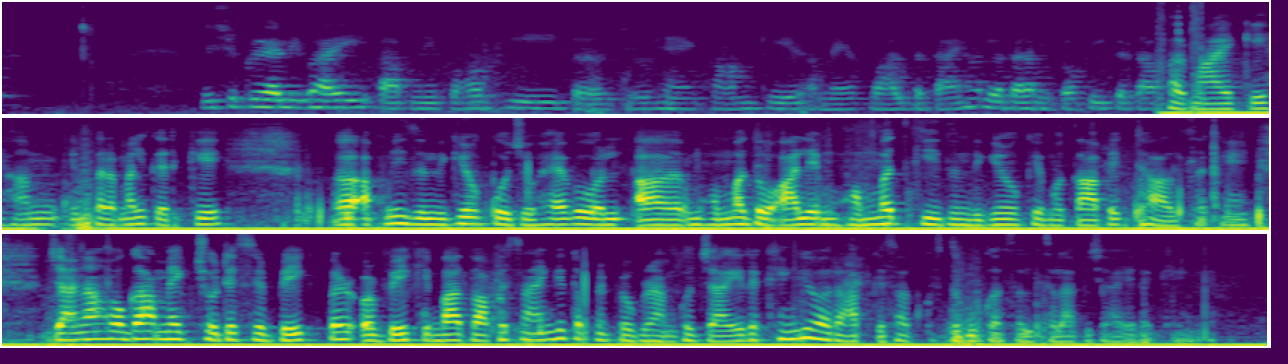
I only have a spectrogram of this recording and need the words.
जी, शुक्रिया अली भाई। आपने बहुत ही जो है काम के हमें अकवाल बताए और अल्लाह ताला हमें तोफ़ी कता फरमाए कि हम इन पर अमल करके अपनी ज़िंदगियों को जो है वो मोहम्मद और आल मोहम्मद की ज़िंदगियों के मुताबिक ढाल सकें। जाना होगा हम एक छोटे से ब्रेक पर और ब्रेक के बाद वापस आएँगे तो अपने प्रोग्राम को जारी रखेंगे और आपके साथ गुफ्तु का सिलसिला भी जारी रखेंगे।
